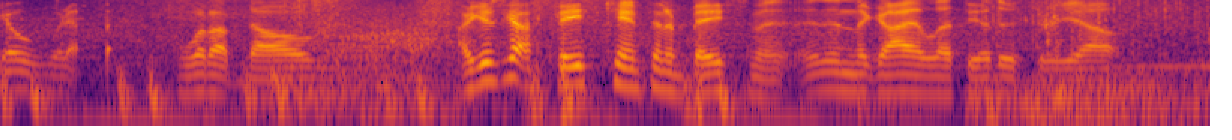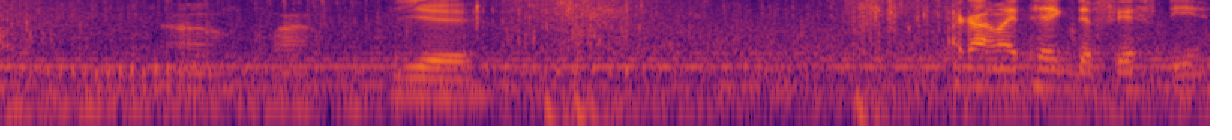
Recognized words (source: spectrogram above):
Yo, what up? What up, dog? I just got face camped in a basement, and then the guy let the other three out. Oh, wow. Yeah. I got my pig to 50.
